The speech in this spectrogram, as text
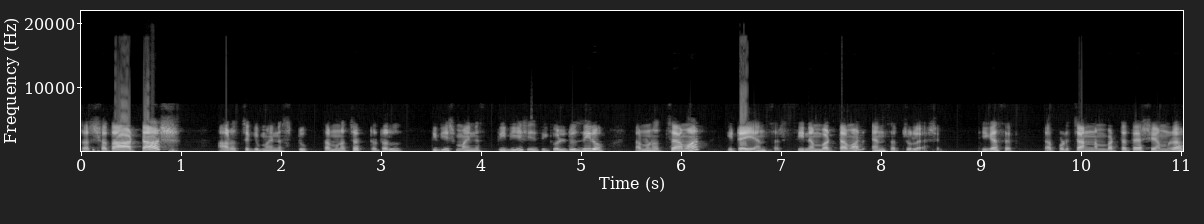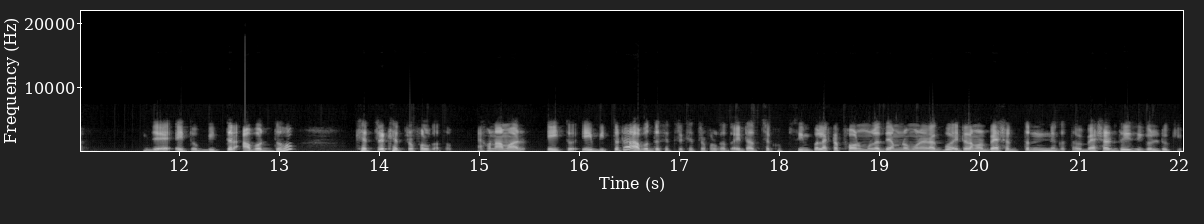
চার সাত আটাশ আর হচ্ছে কি মাইনাস টু তার মানে হচ্ছে টোটাল তিরিশ মাইনাস তিরিশ ইজ ইকুয়াল টু জিরো তার মানে হচ্ছে আমার এটাই অ্যান্সার সি নাম্বারটা আমার অ্যান্সার চলে আসে। ঠিক আছে? তারপরে চার নাম্বারটাতে আসি আমরা যে এই তো বৃত্তের আবদ্ধ ক্ষেত্রের ক্ষেত্রফল কত? এখন আমার এই তো, এই বৃত্তটা আবদ্ধ ক্ষেত্রের ক্ষেত্রফল কত? এটা হচ্ছে খুব সিম্পল একটা ফর্মুলা দিয়ে আমরা মনে রাখব। এটা আমার ব্যাসার্ধ নির্ণয় করতে হবে। ব্যাসার্ধ ইজ ইকুয়াল টু কি?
